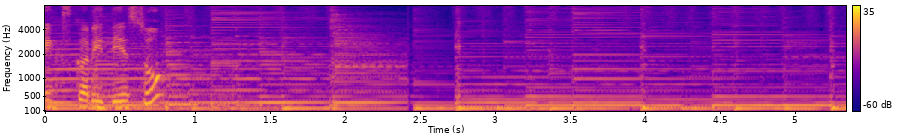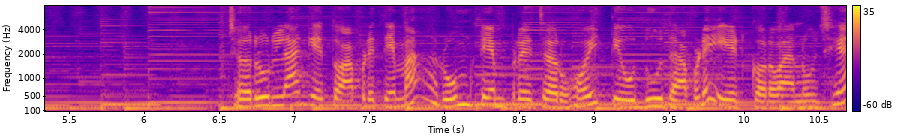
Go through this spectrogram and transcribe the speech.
મિક્સ કરી દેશું. જરૂર લાગે તો આપણે તેમાં રૂમ ટેમ્પરેચર હોય તેવું દૂધ આપણે એડ કરવાનું છે.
